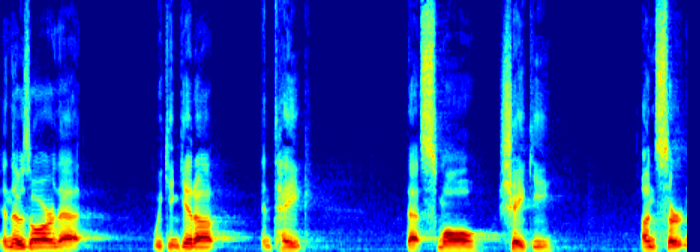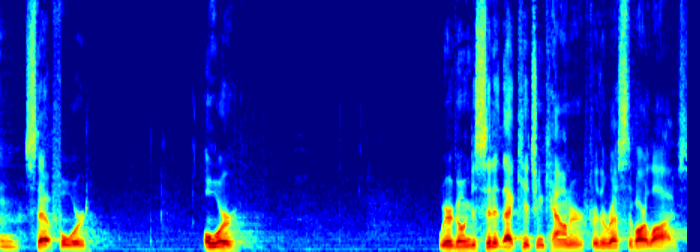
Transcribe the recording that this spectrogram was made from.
And those are that we can get up and take that small, shaky, uncertain step forward or we are going to sit at that kitchen counter for the rest of our lives.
